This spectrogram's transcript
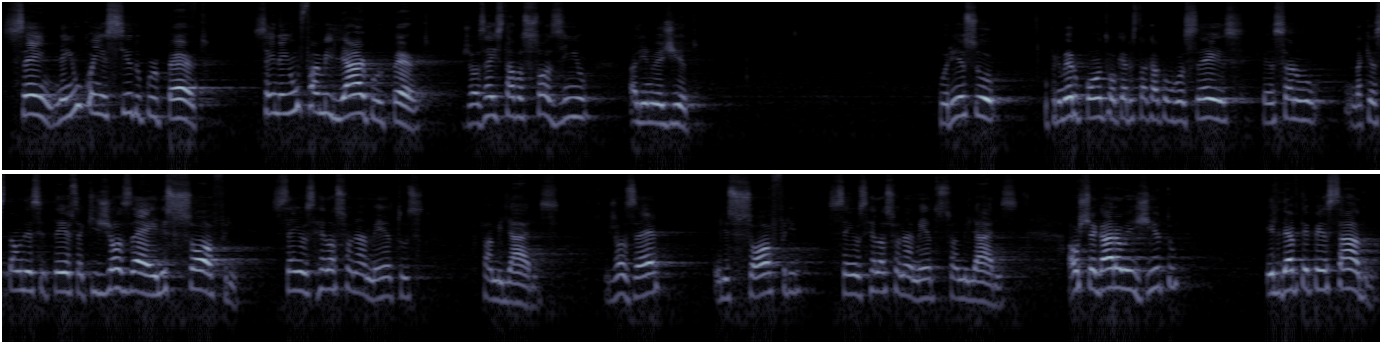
sem nenhum conhecido por perto, sem nenhum familiar por perto. José estava sozinho ali no Egito. Por isso, o primeiro ponto que eu quero destacar com vocês, pensando na questão desse texto, é que José, ele sofre sem os relacionamentos familiares. José, ele sofre sem os relacionamentos familiares. Ao chegar ao Egito, ele deve ter pensado:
